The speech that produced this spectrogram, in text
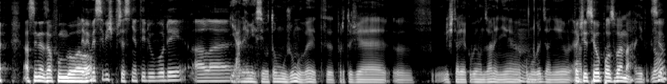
asi nezafungovalo. Nevím, jestli víš přesně ty důvody, ale... Já nevím, jestli o tom můžu mluvit, protože eh, když tady jakoby Honza není, jako mluvit za něj. já- Takže si ho pozveme. ani, si no, ho třeba,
